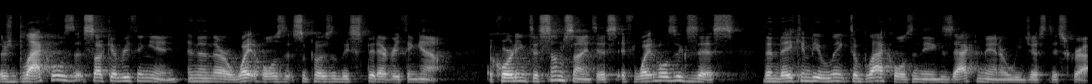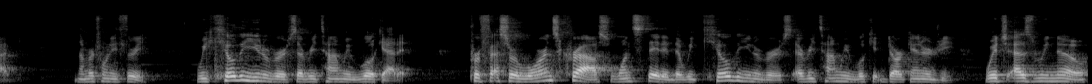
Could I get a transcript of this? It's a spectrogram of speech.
There's black holes that suck everything in, and then there are white holes that supposedly spit everything out. According to some scientists, if white holes exist, then they can be linked to black holes in the exact manner we just described. Number 23, we kill the universe every time we look at it. Professor Lawrence Krauss once stated that we kill the universe every time we look at dark energy, which, as we know,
